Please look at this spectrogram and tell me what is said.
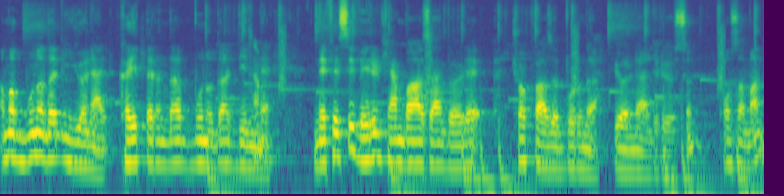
Ama buna da bir yönel. Kayıtlarında bunu da dinle. Tamam. Nefesi verirken bazen böyle çok fazla buruna yönlendiriyorsun. O zaman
